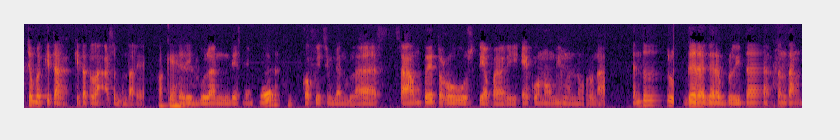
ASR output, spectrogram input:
coba kita kita telah sebentar ya. Oke. Dari bulan Desember COVID-19 sampai terus tiap hari ekonomi menurun dan terus gara-gara berita tentang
